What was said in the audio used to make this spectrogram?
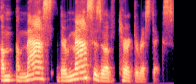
a, a, mass, they're masses of characteristics.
